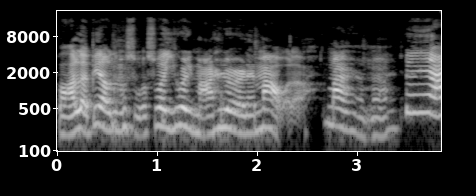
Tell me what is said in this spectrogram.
完了，别老这么说，说一会儿马上就有人来骂我了。骂什么？就是啊，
